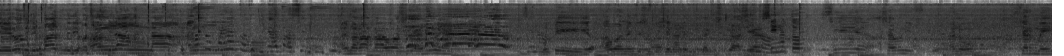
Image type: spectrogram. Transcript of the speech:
yero, nilipad, nilipad sa kabila. na, ang Ay, nakakaawa si ano eh. Buti, awa ng Diyos, hindi siya na naging nag-disgrasya. Sino to? Asawa ni, ano, Charmaine.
